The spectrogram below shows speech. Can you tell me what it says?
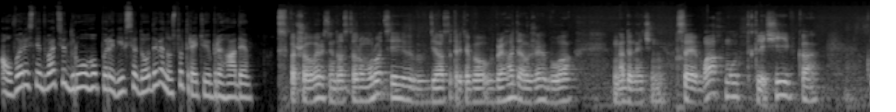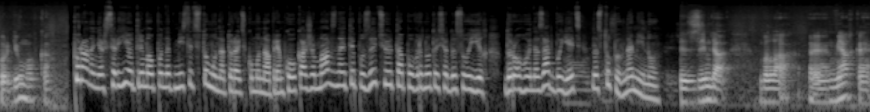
а у вересні 22-го перевівся до 93-ї бригади. З 1 вересня 22 році 93 бригада вже була на Донеччині. Це Бахмут, Кліщівка, Курдюмовка. Поранення ж Сергій отримав понад місяць тому на турецькому напрямку. Каже, мав знайти позицію та повернутися до своїх. Дорогою назад боєць наступив на міну. Земля була е, м'яка,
